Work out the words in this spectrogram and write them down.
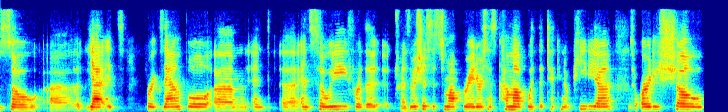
So uh, yeah, it's for example, um, and uh, ENTSO-E for the transmission system operators has come up with the Technopedia to already show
